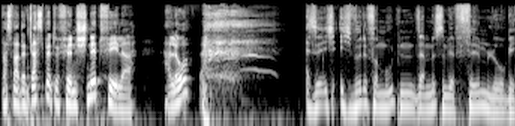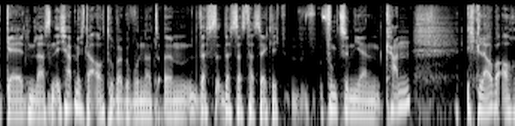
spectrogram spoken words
Was war denn das bitte für ein Schnittfehler? Hallo? Also ich, ich würde vermuten, da müssen wir Filmlogik gelten lassen. Ich habe mich da auch drüber gewundert, ähm, dass, dass das tatsächlich funktionieren kann. Ich glaube auch,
